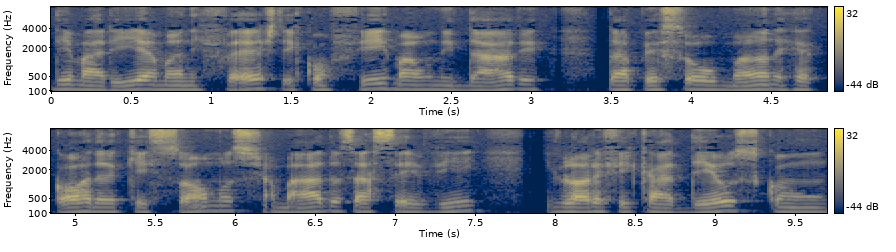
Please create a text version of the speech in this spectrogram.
de Maria manifesta e confirma a unidade da pessoa humana e recorda que somos chamados a servir e glorificar a Deus com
